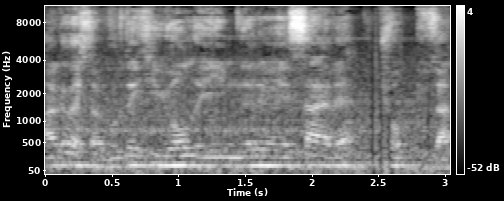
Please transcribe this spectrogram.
Arkadaşlar buradaki yol eğimleri vesaire çok güzel.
